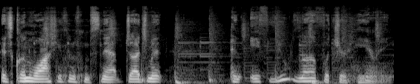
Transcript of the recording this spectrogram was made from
it's Glynn Washington from Snap Judgment, and if you love what you're hearing,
